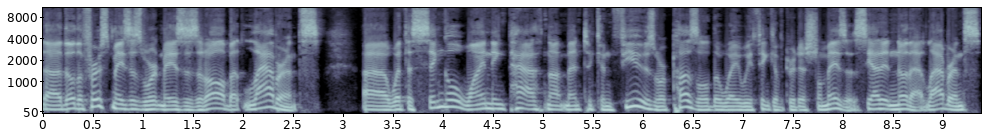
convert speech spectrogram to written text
uh, though the first mazes weren't mazes at all, but labyrinths uh, with a single winding path not meant to confuse or puzzle the way we think of traditional mazes. See, I didn't know that. Labyrinths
